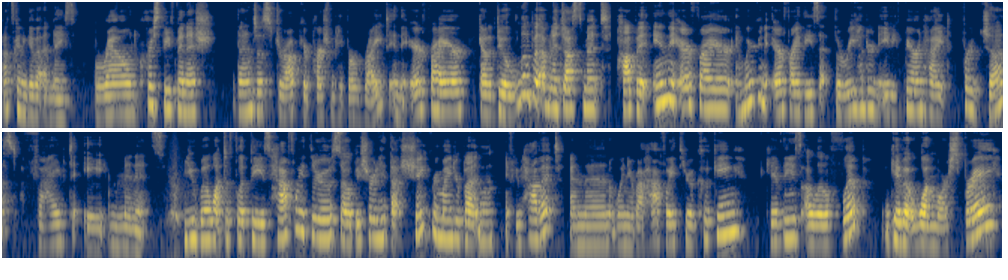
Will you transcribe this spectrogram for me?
That's going to give it a nice brown, crispy finish. Then just drop your parchment paper right in the air fryer. Got to do a little bit of an adjustment. Pop it in the air fryer and we're going to air fry these at 380 Fahrenheit for just five to eight minutes. You will want to flip these halfway through, so be sure to hit that shake reminder button if you have it. And then when you're about halfway through cooking, give these a little flip, give it one more spray.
